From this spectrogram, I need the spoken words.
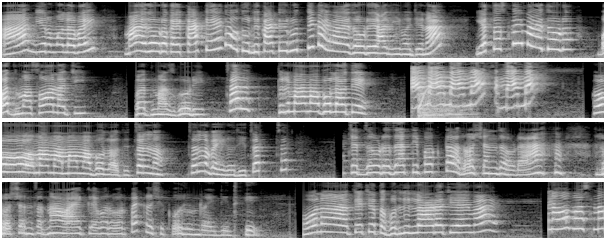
आ निर्मला बाई माझ्याजवळ काही काटे आहे का तुला. काटे रुत्ती काय माझ्याजवळ? आली म्हणजे ना? येतच नाही माझ्याजवळ. बदमाश वानाची. बदमाश घोडी. चल तुला मामा बोलावते. हो हो मामा मामा बोलावते. चल ना. चल ना बाई घरी. चल चल. त्याच्यात जवळ जाते फक्त. रोशन जवळा रोशनचं नाव ऐकल्याबरोबर पाय कशी करून राहिली ते. हो ना त्याच्यात बदली लाडाची आहे माय. बस ना.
